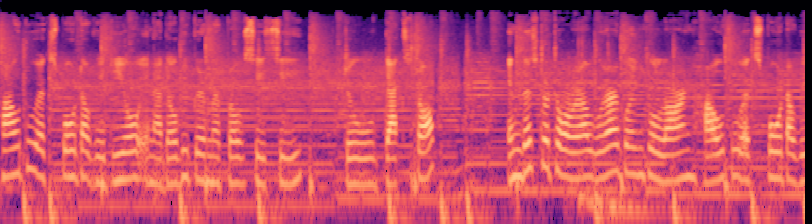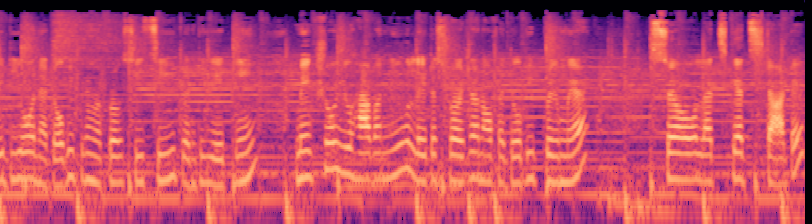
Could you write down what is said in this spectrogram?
how to export a video in Adobe Premiere Pro CC to desktop. In this tutorial, we are going to learn how to export a video in Adobe Premiere Pro CC 2018. Make sure you have a new latest version of Adobe Premiere. So let's get started.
